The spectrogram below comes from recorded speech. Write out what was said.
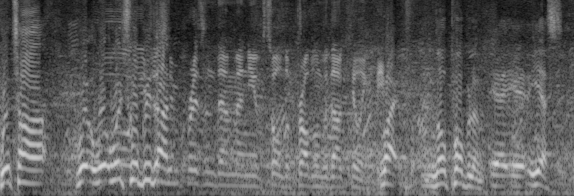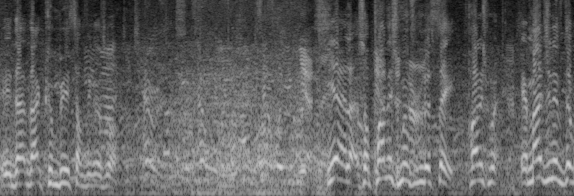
which are wh- wh- which will be just done. imprison them and you've solved the problem without killing people. Right, no problem. Yeah, yeah, yes, eh, that, that can be something as well. Yes. Yeah, like, so punishment from the state. Punishment. Imagine if, the,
